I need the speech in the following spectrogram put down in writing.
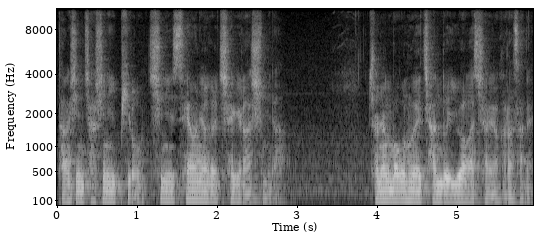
당신 자신의 피로 친히 새 언약을 체결하십니다. 저녁 먹은 후에 잔도 이와 같이 하여 가라사대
